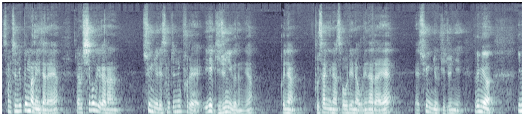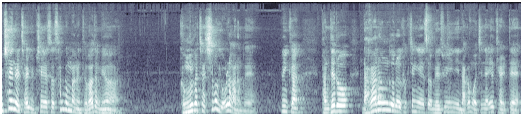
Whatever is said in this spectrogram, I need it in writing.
3,600만 원이잖아요. 그럼 10억에 관한 수익률이 3.6%예요. 이게 기준이거든요. 그냥 부산이나 서울이나 우리나라의 수익률 기준이. 그러면 임차인을 잘 유치해서 300만 원 더 받으면 건물 가치가 10억이 올라가는 거예요. 그러니까 반대로 나가는 거를 걱정해서 매수인이 나가면 어쩌냐 이렇게 할 때,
